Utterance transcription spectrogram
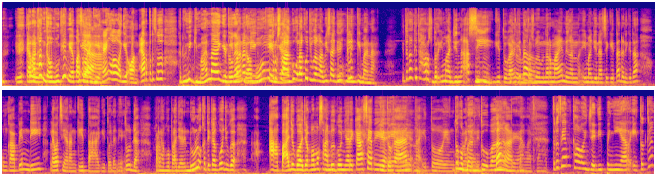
Itu. Karena kan nggak mungkin ya pas Iya. lagi hang lo lagi on air terus lo aduh ini gimana gitu gimana kan nggak bingung, mungkin terus kan. lagu lagu juga nggak bisa klik gimana? Itu kan kita harus berimajinasi gitu kan, Betul, kita harus betul. benar-benar main dengan imajinasi kita dan kita ungkapin di lewat siaran kita gitu. Dan itu udah pernah gue pelajarin dulu ketika gue juga apa aja gue ajak ngomong sambil gue nyari kaset Iya, gitu iya, kan. iya. Nah itu yang Itu ngebantu banget banget, ya. banget, banget. Terus kan kalau jadi penyiar itu kan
